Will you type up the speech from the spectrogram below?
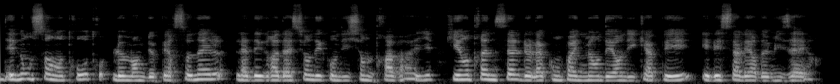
dénonçant entre autres le manque de personnel, la dégradation des conditions de travail, qui entraîne celle de l'accompagnement des handicapés et les salaires de misère.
